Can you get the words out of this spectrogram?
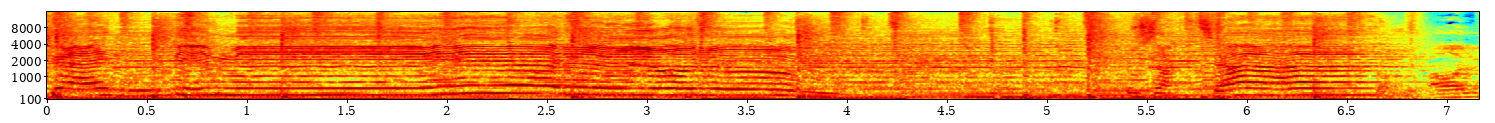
Kendimi arıyorum. Uzaktan Abi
